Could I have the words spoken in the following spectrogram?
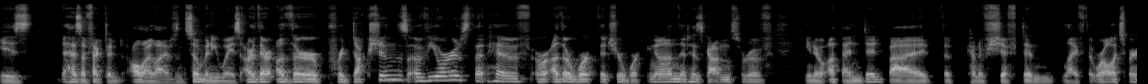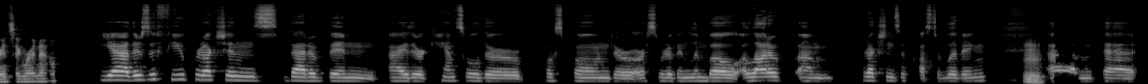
is has affected all our lives in so many ways. Are there other productions of yours that have, or other work that you're working on that has gotten sort of, you know, upended by the kind of shift in life that we're all experiencing right now? Yeah, there's a few productions that have been either canceled or postponed or, or sort of in limbo. A lot of um, productions of Cost of Living mm. um, that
